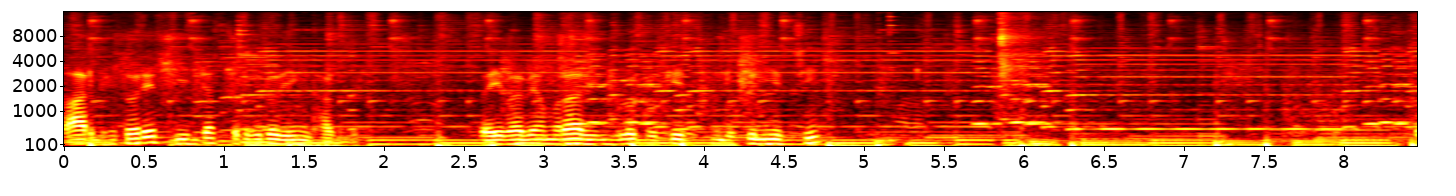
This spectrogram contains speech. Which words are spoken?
তার ভিতরে তিনটা ছোটো ছোটো রিং থাকবে। তো এইভাবে আমরা রিংগুলো ঢুকিয়ে ঢুকিয়ে নিয়েছি। তো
